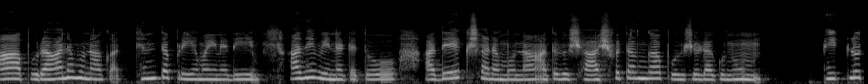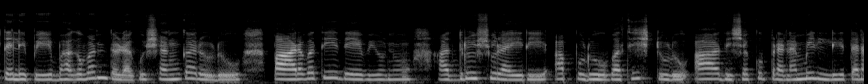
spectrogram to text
ఆ పురాణము నాకు అత్యంత ప్రియమైనది. అది వినటతో అదే క్షణమున అతడు శాశ్వతంగా పురుషుడగును. ఇట్లు తెలిపి భగవంతుడకు శంకరుడు పార్వతీదేవియును అదృశ్యులైరి అప్పుడు వశిష్ఠుడు ఆ దిశకు ప్రణమిల్లి తన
